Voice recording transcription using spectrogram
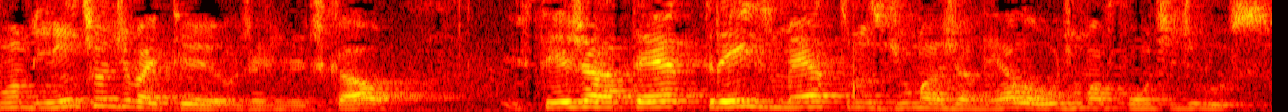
o ambiente onde vai ter o jardim vertical esteja até 3 metros de uma janela ou de uma fonte de luz.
